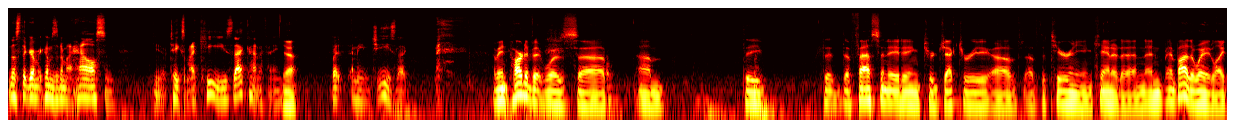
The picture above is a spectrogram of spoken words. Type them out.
unless the government comes into my house and you know takes my keys, that kind of thing. Yeah. But I mean, geez, like. I mean, part of it was uh, um, the, the the fascinating trajectory of, of the tyranny in Canada, and, and and by the way, like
